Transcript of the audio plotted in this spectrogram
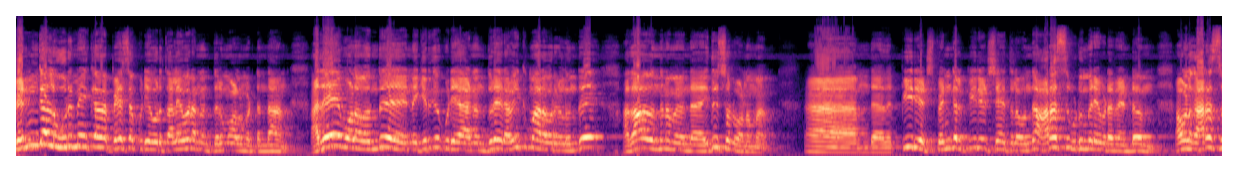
பெண்கள் உரிமைக்காக பேசக்கூடிய ஒரு தலைவர் அண்ணன் திருமாவளவன் மட்டும்தான். அதே போல் வந்து இன்னைக்கு இருக்கக்கூடிய அண்ணன் துரை ரவிக்குமார் அவர்கள் வந்து அதாவது வந்து நம்ம இந்த இது சொல்லுவோம் நம்ம இந்த பீரியட்ஸ் பெண்கள் பீரியட்ஸ் நேரத்தில் வந்து அரசு விடுமுறை விட வேண்டும். அவளுக்கு அரசு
